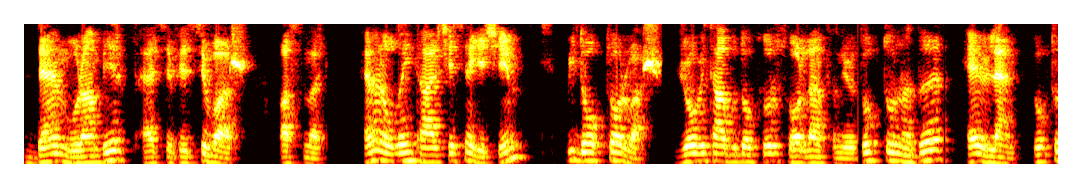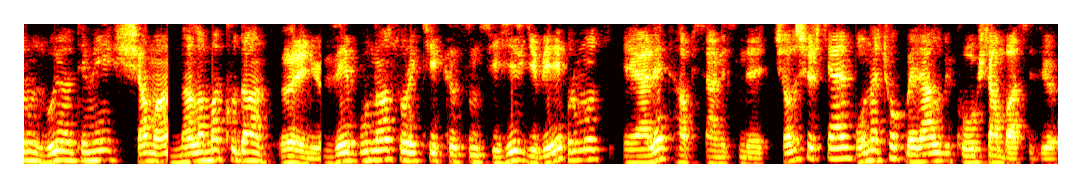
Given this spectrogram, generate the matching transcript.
dem vuran bir felsefesi var aslında. Hemen olayın tarihçesine geçeyim. Bir doktor var. Joe Vital bu doktoru sonradan tanıyor. Doktorun adı Hevlen. Doktorumuz bu yöntemi Şaman Nalamaku'dan öğreniyor. Ve bundan sonraki kısım sihir gibi doktorumuz eyalet hapishanesinde çalışırken ona çok belalı bir koğuştan bahsediyor.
